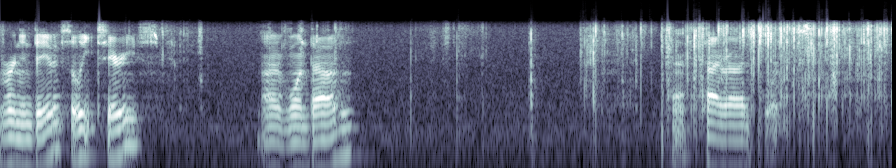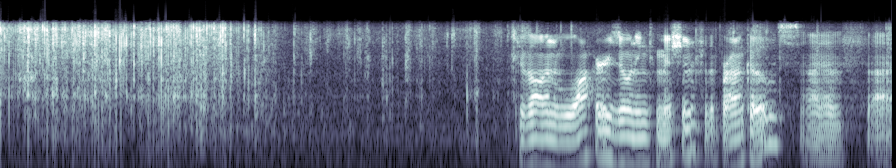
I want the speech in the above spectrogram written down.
Vernon Davis, Elite Series, out of 1,000. That's Tyrod Sports. Javon Walker, Zoning Commission for the Broncos, out of uh,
